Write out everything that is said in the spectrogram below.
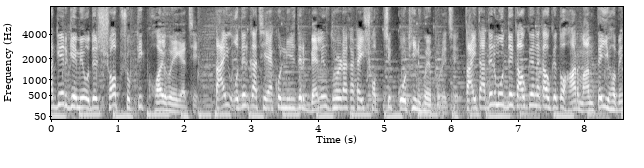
আগের গেমে ওদের সব শক্তি ক্ষয় হয়ে গেছে। তাই ওদের কাছে এখন নিজেদের ব্যালেন্স ধরে রাখাটাই সবচেয়ে কঠিন হয়ে পড়েছে। তাই তাদের মধ্যে কাউকে না কাউকে তো হার মানতেই হবে।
